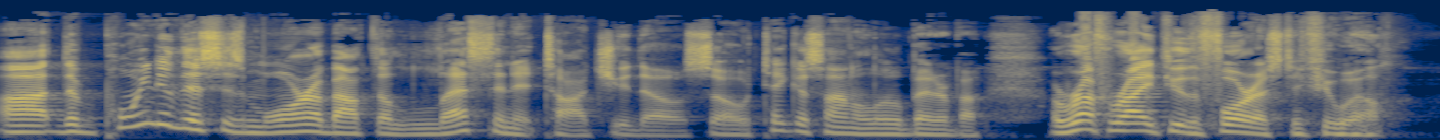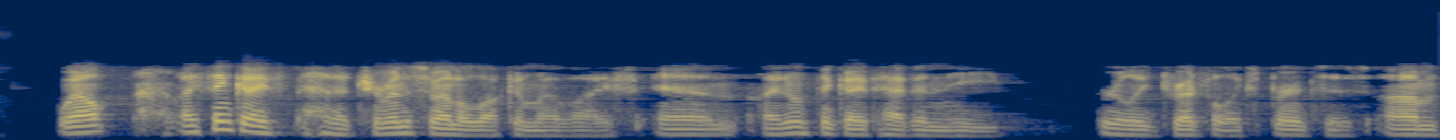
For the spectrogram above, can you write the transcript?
Uh, the point of this is more about the lesson it taught you, though. So take us on a little bit of a, a rough ride through the forest, if you will. Well, I think I've had a tremendous amount of luck in my life, and I don't think I've had any really dreadful experiences. Um,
